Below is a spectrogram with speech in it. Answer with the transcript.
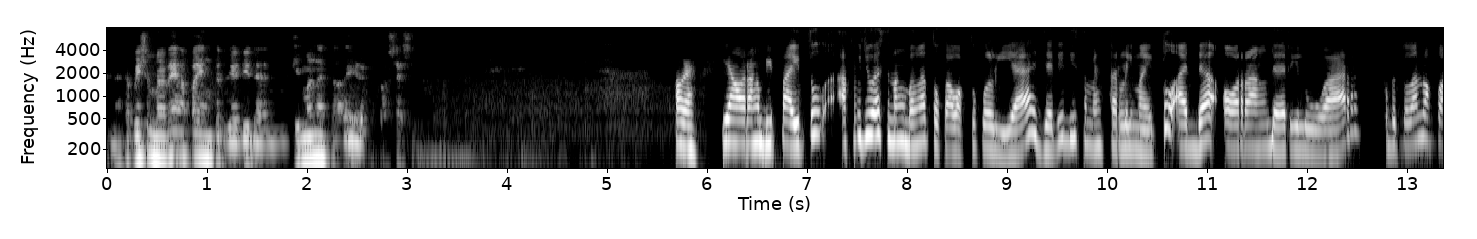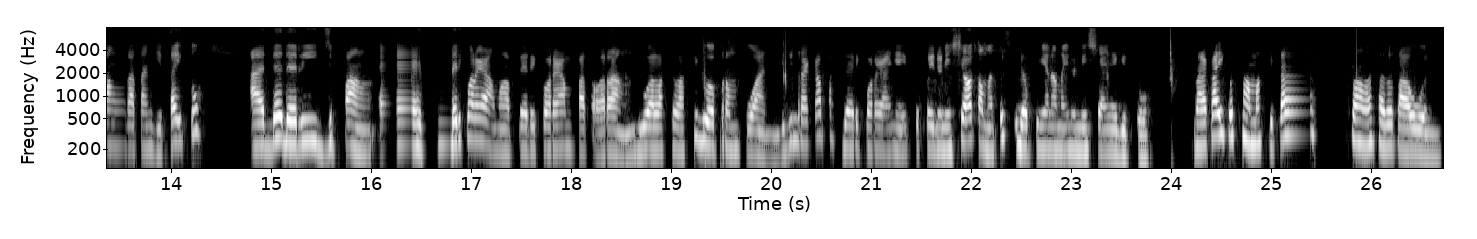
Nah, tapi sebenarnya apa yang terjadi dan gimana terakhir prosesnya? Oke, okay. yang orang BIPA itu aku juga senang banget tuh kak waktu kuliah. Jadi di semester 5 itu ada orang dari luar. Kebetulan waktu angkatan kita itu ada dari Jepang, eh dari Korea maaf dari Korea empat orang, dua laki-laki dua perempuan. Jadi mereka pas dari Koreanya itu ke Indonesia otomatis udah punya nama Indonesianya gitu. Mereka ikut sama kita selama satu tahun.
